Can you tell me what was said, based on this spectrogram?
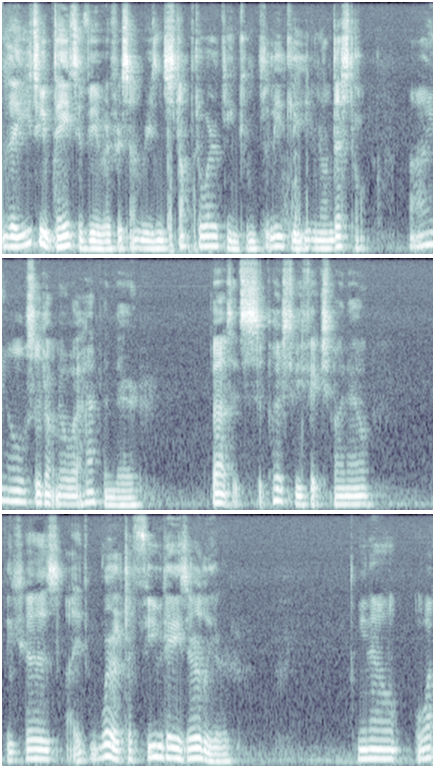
the YouTube data viewer for some reason stopped working completely, even on desktop. I also don't know what happened there, but it's supposed to be fixed by now, because it worked a few days earlier. You know, what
